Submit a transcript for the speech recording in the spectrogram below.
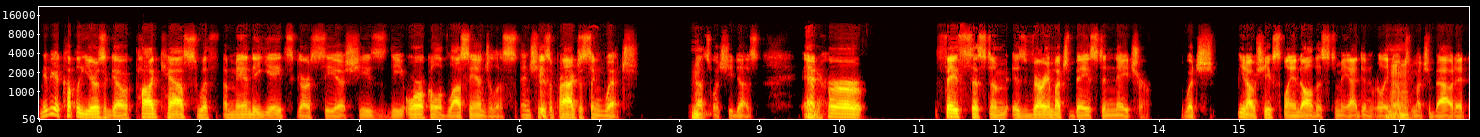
maybe a couple years ago a podcast with Amanda Yates Garcia. She's the Oracle of Los Angeles, and she's a practicing witch. Hmm. That's what she does. And her faith system is very much based in nature, which, you know, she explained all this to me. I didn't really know mm-hmm. too much about it.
